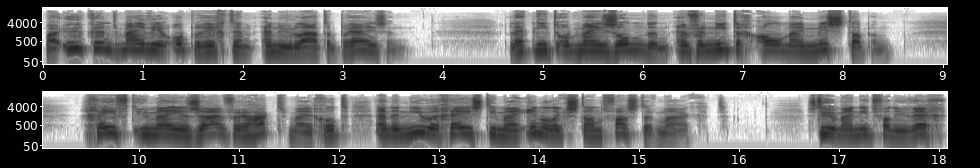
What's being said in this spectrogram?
maar u kunt mij weer oprichten en u laten prijzen. Let niet op mijn zonden en vernietig al mijn misstappen. Geeft u mij een zuiver hart, mijn God, en een nieuwe geest die mij innerlijk standvastig maakt. Stuur mij niet van u weg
